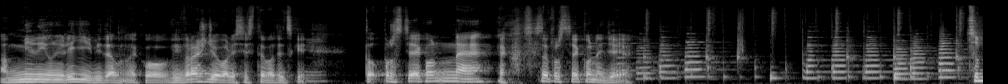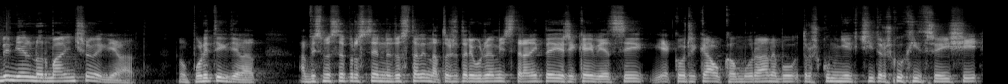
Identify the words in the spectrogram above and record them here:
a miliony lidí by tam jako vyvražďovali systematicky. To prostě jako ne, jako to se prostě jako neděje. Co by měl normální člověk dělat? No, politik dělat, aby jsme se prostě nedostali na to, že tady budeme mít strany, které říkají věci, jako říká Okamura, nebo trošku měkčí, trošku chytřejší,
